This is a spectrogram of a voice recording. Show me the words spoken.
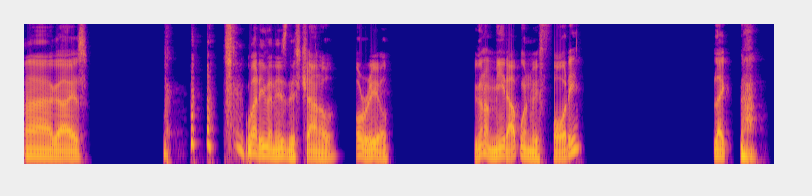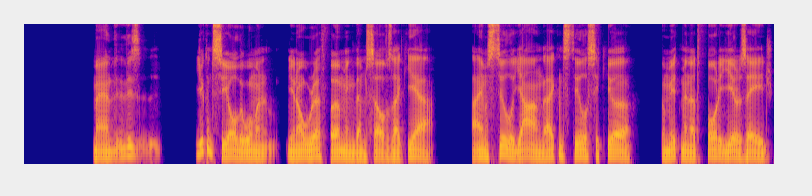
Ah, guys. what even is this channel? For real. We're gonna meet up when we're 40? Like, man, this. You can see all the women, you know, reaffirming themselves like, yeah, I am still young. I can still secure commitment at 40 years age,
